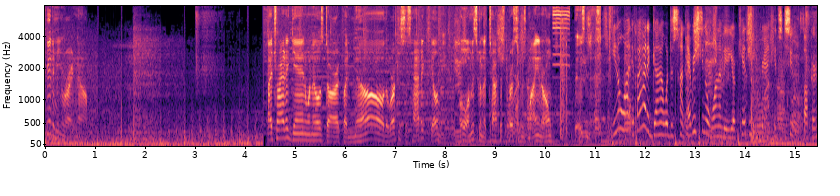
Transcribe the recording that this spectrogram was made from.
kidding me right now. I tried again when it was dark, but no, the workers just had to kill me. Oh, I'm just gonna attack this person who's minding their own business. You know what? If I had a gun, I would just hunt every single one of you, your kids and your grandkids too, fucker.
